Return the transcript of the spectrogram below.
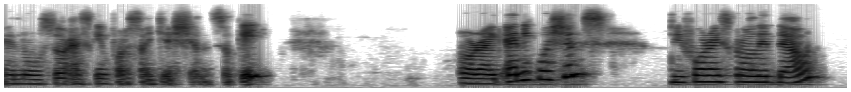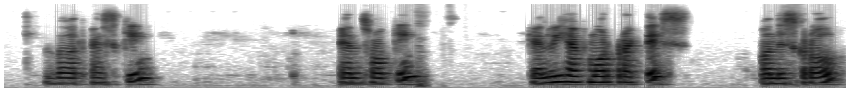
and also asking for suggestions, okay? All right, any questions before I scroll it down about asking and talking? Can we have more practice on the scroll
